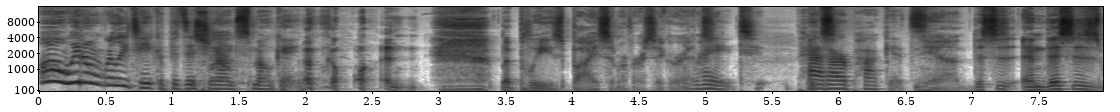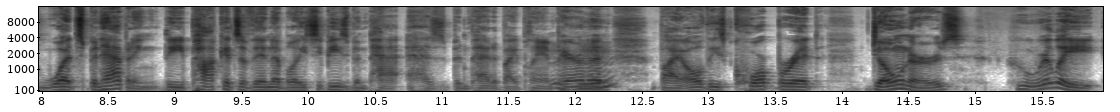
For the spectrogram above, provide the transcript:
oh, we don't really take a position on smoking. Go on. But please buy some of our cigarettes. right. Pat our pockets. Yeah, this is and this is what's been happening. The pockets of the NAACP has been pat, has been patted by Planned Parenthood, mm-hmm. by all these corporate donors who really,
